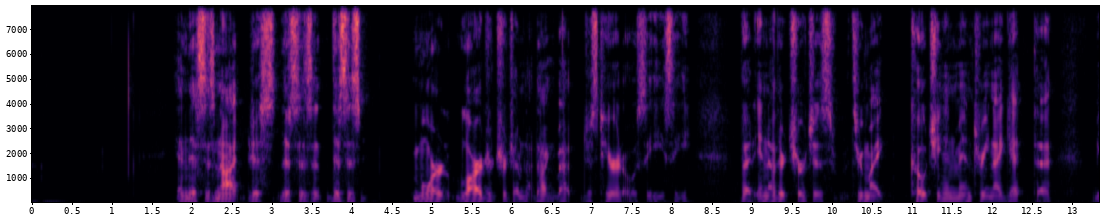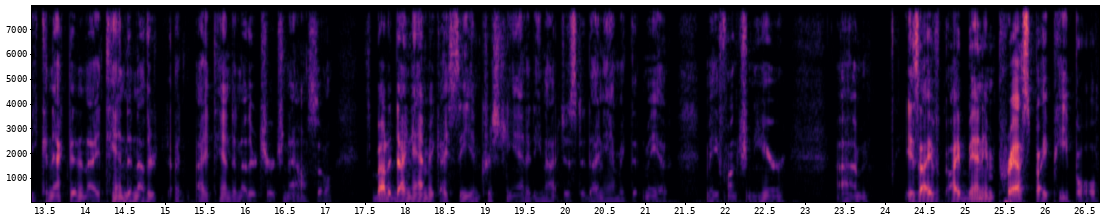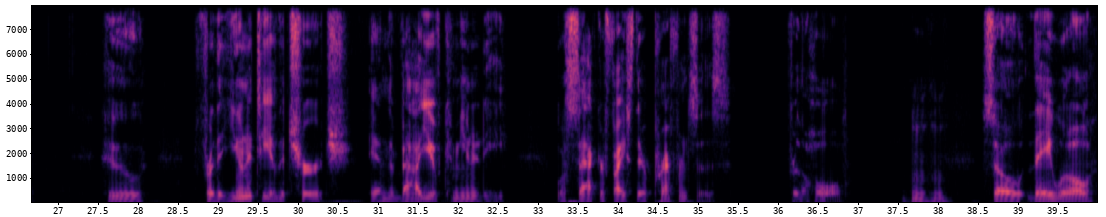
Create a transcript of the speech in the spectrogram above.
and this is not just this isn't this is more larger church. I'm not talking about just here at OCEC, but in other churches through my coaching and mentoring, I get to be connected, and I attend another I attend another church now. So it's about a dynamic I see in Christianity, not just a dynamic that may have may function here. Um, is I've I've been impressed by people who, for the unity of the church and the value of community, will sacrifice their preferences for the whole. Mm-hmm. So they will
